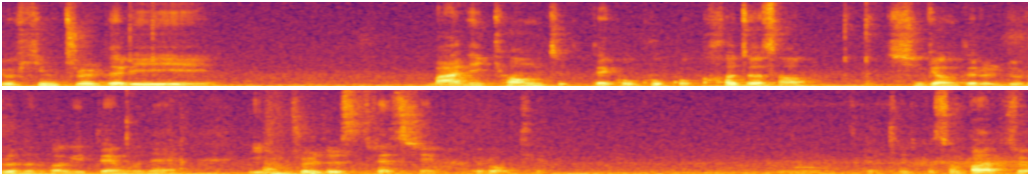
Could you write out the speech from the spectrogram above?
요 힘줄들이 많이 경직되고 굳고 커져서 신경들을 누르는 거기 때문에 이 힘줄들 스트레칭 이렇게 이렇게 손바닥 쪽,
